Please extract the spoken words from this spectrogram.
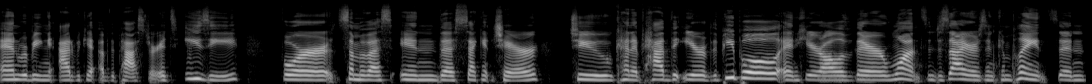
and we're being an advocate of the pastor. It's easy for some of us in the second chair to kind of have the ear of the people and hear all of their wants and desires and complaints and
